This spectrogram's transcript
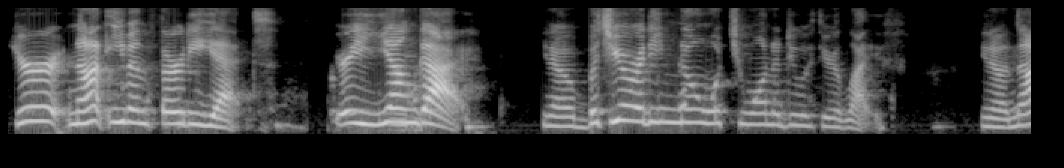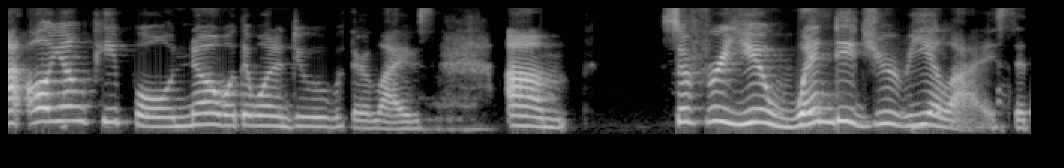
you're not even 30 yet. You're a young guy, you know, but you already know what you want to do with your life. You know, not all young people know what they want to do with their lives. Um, so for you, when did you realize that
